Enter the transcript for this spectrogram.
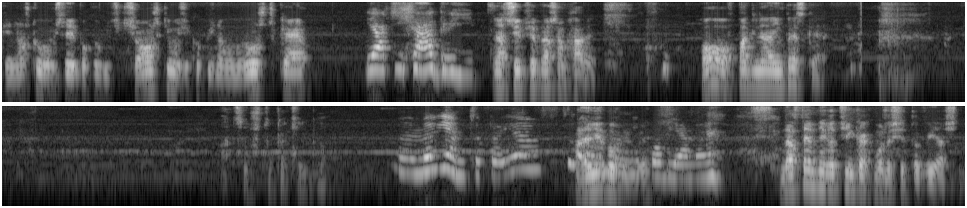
pieniążków, bo musi sobie pokupić książki, musi kupić nową różdżkę. Jaki Hagrid? Znaczy, przepraszam, Harry. O, wpadli na imprezkę. A cóż to takiego? My wiem co to jest. Ale nie no powiemy. Nie powiemy. W następnych odcinkach może się to wyjaśni.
